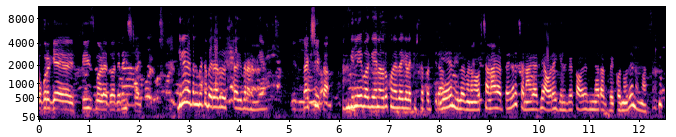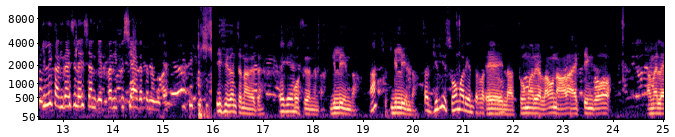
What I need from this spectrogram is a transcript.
ಒಬ್ರಿಗೆ ಟೀಸ್ ಮಾಡೋದು ಅದೆಲ್ಲ ಇಷ್ಟ ಆಯ್ತು. ಗಿಲ್ಲಿ ನಟನ್ ಬಿಟ್ಟು ಬೇರೆ ಆದ್ರೂ ಇಷ್ಟ ಆಗಿದಾರ ನಿಮ್ಗೆ? ರಕ್ಷಿತಾ. ಗಿಲ್ಲಿ ಬಗ್ಗೆ ಏನಾದ್ರು ಕೊನೆದಾಗಿ ಹೇಳಕ್ ಇಷ್ಟಪಡ್ತೀರಾ? ಏನಿಲ್ಲ ಮೇಡಮ್ ಅವ್ರು ಚೆನ್ನಾಗಿ ಆಡ್ತಾ ಇದಾರೆ ಚೆನ್ನಾಗಿ ಆಡ್ಲಿ ಅವರೇ ಗೆಲ್ಬೇಕು ಅವರೇ ವಿನ್ನರ್ ಆಗ್ಬೇಕು ಅನ್ನೋದೇ ನಮ್ಮ ಆಸೆ. ಇಲ್ಲಿ ಕಂಗ್ರ್ಯಾಚುಲೇಷನ್ ಗೆದ್ದು ಬನ್ನಿ ಖುಷಿ ಆಗುತ್ತೆ ನಮ್ಗೆ. ಈ ಸೀಸನ್ ಚೆನ್ನಾಗೈತೆ. ಹೇಗೆ? ಹೋದ ಸೀಸನ್ ಅಂತ ಗಿಲ್ಲಿಯಿಂದ. ಗಿಲ್ಲಿಯಿಂದ. ಸರ್ ಗಿಲ್ಲಿ ಸೋಮಾರಿ ಅಂತಾರಲ್ಲ ಏ ಇಲ್ಲ ಸೋಮಾರಿ ಅಲ್ಲ ಅವ್ನ ಆಳ ಆಕ್ಟಿಂಗು ಆಮೇಲೆ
